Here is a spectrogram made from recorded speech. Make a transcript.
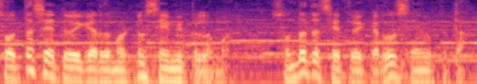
சொத்தை சேர்த்து வைக்கிறது மட்டும் சேமிப்பு இல்லம்மா சொந்தத்தை சேர்த்து வைக்கிறதும் சேமிப்பு தான்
